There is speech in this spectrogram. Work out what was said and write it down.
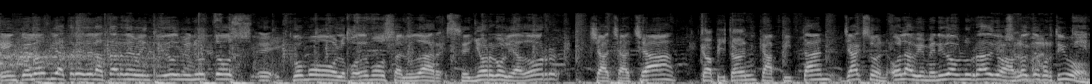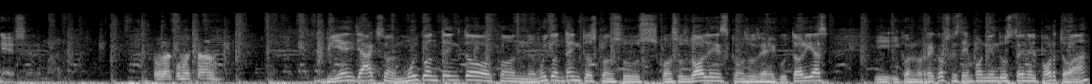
En Colombia, 3 de la tarde, 22 minutos. Eh, ¿Cómo lo podemos saludar? Señor goleador, cha cha cha. Capitán. Capitán Jackson. Hola, bienvenido a Blue Radio, a Blog Deportivo. Hola, ¿cómo están? Bien, Jackson, muy contento con, muy contentos con sus, con sus goles, con sus ejecutorias y, y con los récords que está imponiendo usted en el Porto, ¿ah?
